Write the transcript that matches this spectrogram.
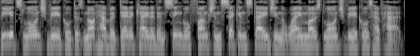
The ITS launch vehicle does not have a dedicated and single-function second stage in the way most launch vehicles have had.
